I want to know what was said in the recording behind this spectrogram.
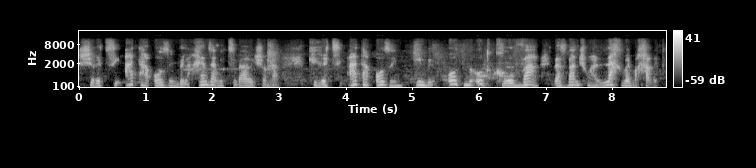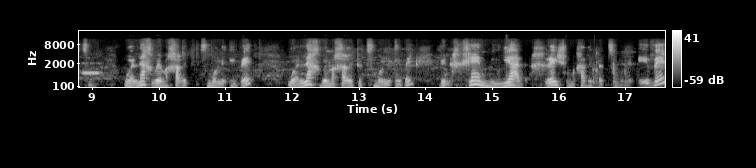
שרציעת האוזן, ולכן זו המצווה הראשונה, כי רציעת האוזן היא מאוד מאוד קרובה לזמן שהוא הלך ומכר את עצמו. הוא הלך ומכר את עצמו לעבד, הוא הלך ומכר את עצמו לעבד, ולכן מיד אחרי שהוא מכר את עצמו לעבד,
